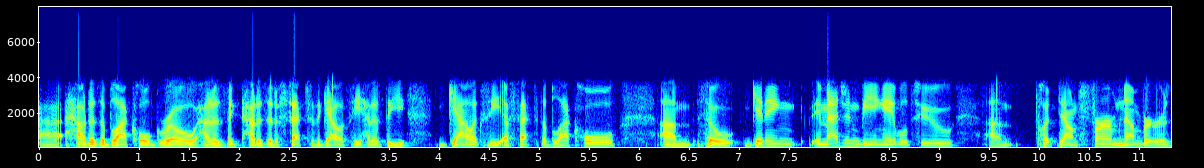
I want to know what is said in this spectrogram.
uh, how does a black hole grow? How does the, how does it affect the galaxy? How does the galaxy affect the black hole? Um, so getting imagine being able to um, put down firm numbers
